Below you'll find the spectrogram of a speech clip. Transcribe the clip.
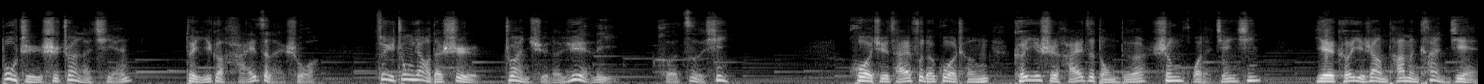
不只是赚了钱，对一个孩子来说，最重要的是赚取了阅历和自信。获取财富的过程可以使孩子懂得生活的艰辛，也可以让他们看见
